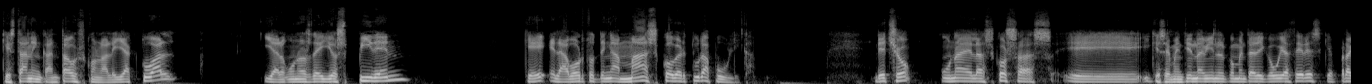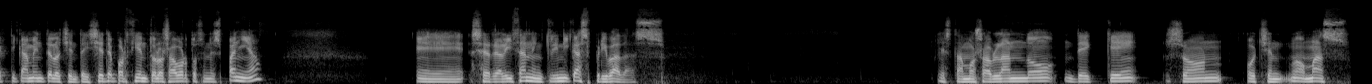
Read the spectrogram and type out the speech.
que están encantados con la ley actual y algunos de ellos piden que el aborto tenga más cobertura pública. De hecho, una de las cosas, eh, y que se me entienda bien el comentario que voy a hacer, es que prácticamente el 87% de los abortos en España eh, se realizan en clínicas privadas. Estamos hablando de que son no, más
